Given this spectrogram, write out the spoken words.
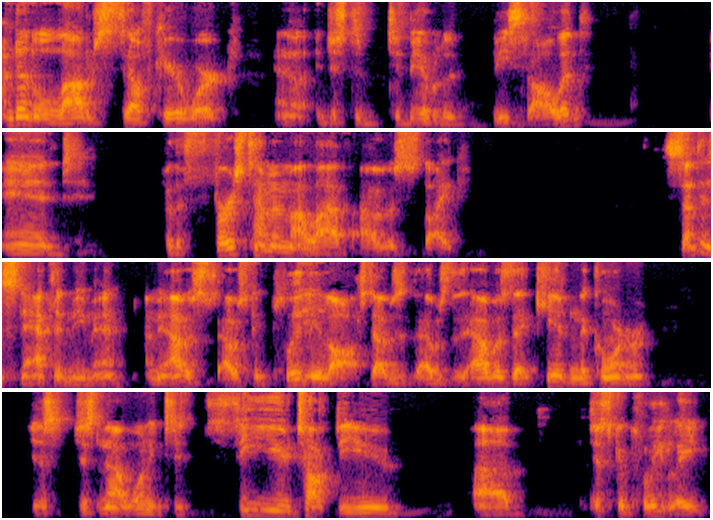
I've done a lot of self care work and uh, just to, to be able to be solid. And for the first time in my life, I was like, something snapped at me, man. I mean, I was I was completely lost. I was I was I was that kid in the corner, just just not wanting to see you, talk to you, uh, just completely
